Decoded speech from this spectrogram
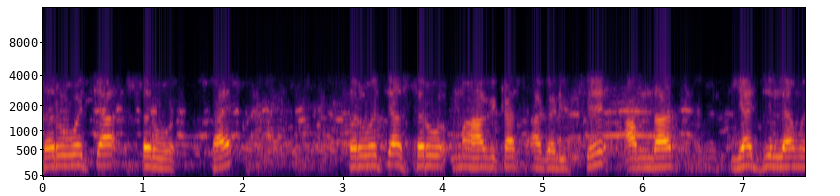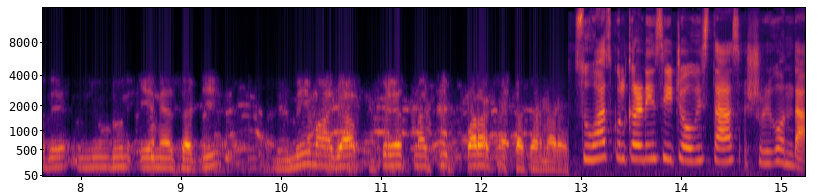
सर्वच्या सर्व काय? सर्वच्या सर्व महाविकास आघाडीचे आमदार या जिल्ह्यामध्ये निवडून येण्यासाठी मी माझ्या प्रयत्नाची पराकाष्ठा करणार आहे. सुहास कुलकर्णी सी चोवीस तास श्रीगोंदा.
